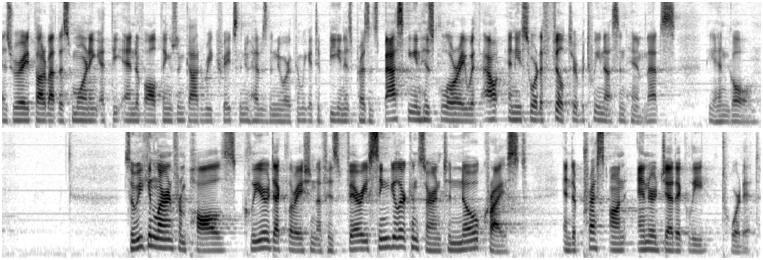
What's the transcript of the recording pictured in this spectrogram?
As we already thought about this morning, at the end of all things, when God recreates the new heavens and the new earth, and we get to be in his presence, basking in his glory without any sort of filter between us and him. That's the end goal. So we can learn from Paul's clear declaration of his very singular concern to know Christ and to press on energetically toward it.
